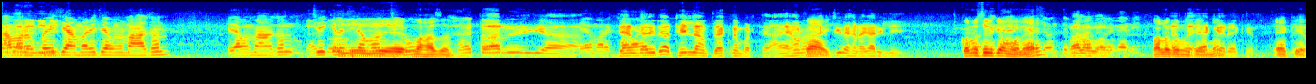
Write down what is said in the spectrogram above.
আমার গাড়ি অপে আনি যে আমার এই যে আমার মহাজন মহাজন হ্যাঁ ইয়া ঠেললাম তো এক এখন? গাড়ি কর্মচারী কেমন হ্যাঁ? ভালো, কর্মচারী একের একের।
